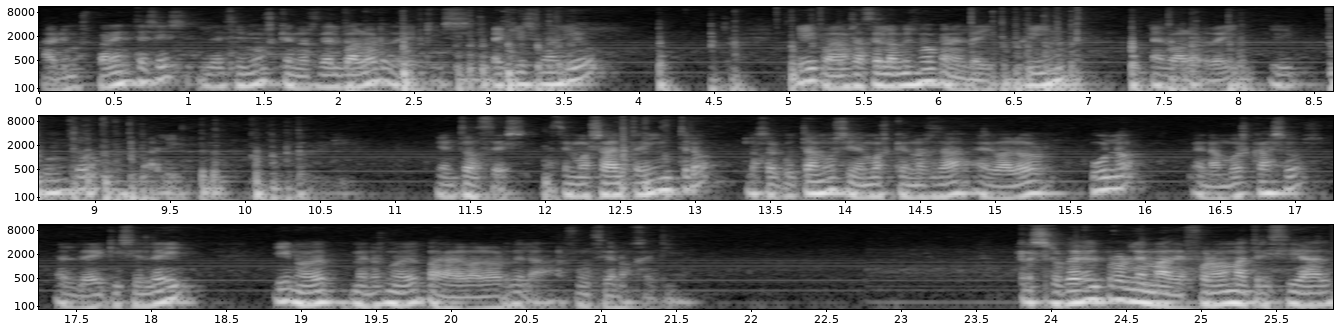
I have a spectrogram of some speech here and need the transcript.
abrimos paréntesis y le decimos que nos dé el valor de x, x value y podemos hacer lo mismo con el de y, print el valor de y, y punto value. Y entonces hacemos alt e intro, lo ejecutamos y vemos que nos da el valor 1 en ambos casos, el de x y el de y, y 9, menos 9 para el valor de la función objetivo. Resolver el problema de forma matricial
